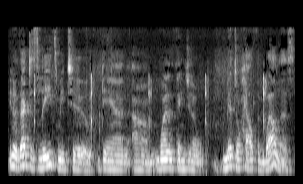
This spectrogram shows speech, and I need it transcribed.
You know, that just leads me to, Dan, um, one of the things, you know, mental health and wellness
